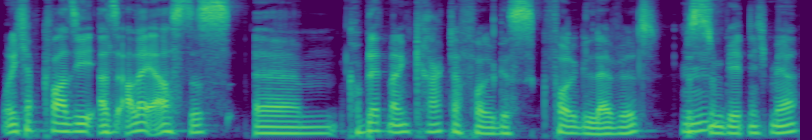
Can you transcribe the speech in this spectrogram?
Und ich habe quasi als allererstes ähm, komplett meinen Charakter voll, voll gelevelt, bis hm? zum geht nicht mehr.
